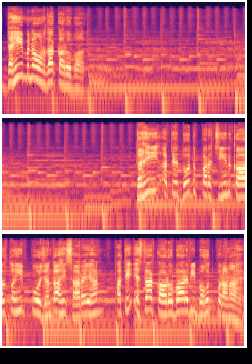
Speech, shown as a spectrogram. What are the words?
ਦਹੀਂ ਬਣਾਉਣ ਦਾ ਕਾਰੋਬਾਰ। ਦਹੀਂ ਅਤੇ ਦੁੱਧ ਪ੍ਰਾਚੀਨ ਕਾਲ ਤੋਂ ਹੀ ਭੋਜਨ ਦਾ ਹਿੱਸਾ ਰਹੇ ਹਨ ਅਤੇ ਇਸ ਦਾ ਕਾਰੋਬਾਰ ਵੀ ਬਹੁਤ ਪੁਰਾਣਾ ਹੈ।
